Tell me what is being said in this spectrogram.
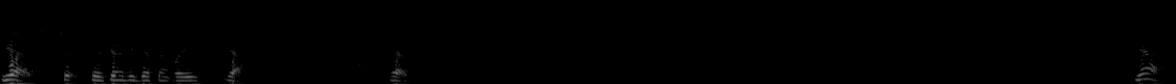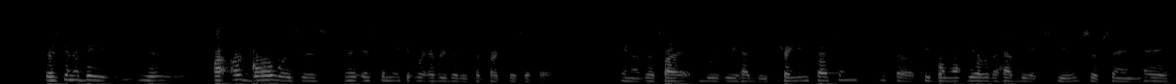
Yes. So there's going to be different ways. Yeah. Yes. Yeah. There's going to be. You our, our goal was this is to make it where everybody could participate. You know, that's why we, we had these training sessions, so people won't be able to have the excuse of saying, "Hey,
